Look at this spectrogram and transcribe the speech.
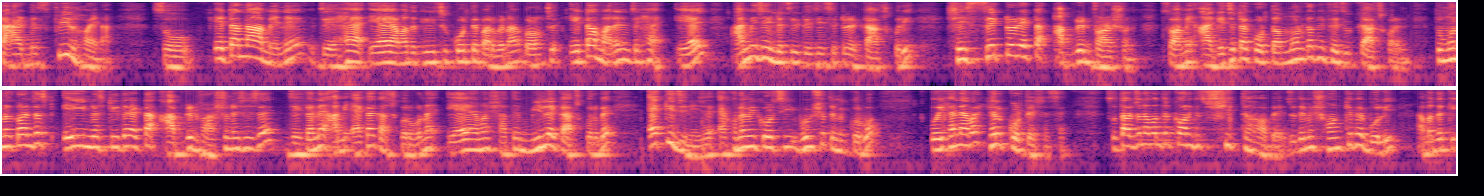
টায়ার্ডনেস ফিল হয় না। সো এটা না মেনে যে হ্যাঁ এআই আমাদেরকে কিছু করতে পারবে না, বরঞ্চ এটা মানেন যে হ্যাঁ এআই আমি যে ইন্ডাস্ট্রিতে যে সেক্টরে কাজ করি, সেই সেক্টরে একটা আপগ্রেড ভার্সন সো আমি আগে যেটা করতাম, মনে করেন আপনি ফেসবুকে কাজ করেন, তো মনে করেন জাস্ট এই ইন্ডাস্ট্রিতে একটা আপগ্রেড ভার্সন এসেছে, যেখানে আমি একা কাজ করব না এআই আমার সাথে মিলে কাজ করবে, একই জিনিস। এখন আমি করছি, ভবিষ্যতে আমি করব। ওইখানে আবার হেল্প করতে এসেছে। সো তার জন্য আমাদেরকে অনেক কিছু শিখতে হবে। যদি আমি সংক্ষেপে বলি, আমাদেরকে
